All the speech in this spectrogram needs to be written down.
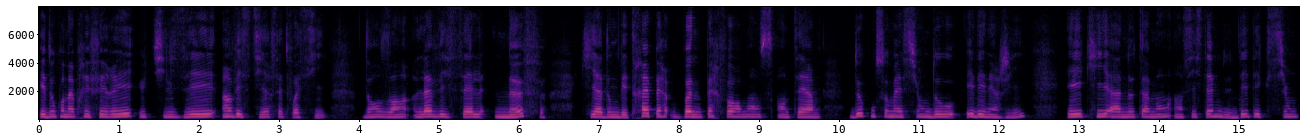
Et donc, on a préféré utiliser, investir cette fois-ci dans un lave-vaisselle neuf qui a donc des très bonnes performances en termes de consommation d'eau et d'énergie et qui a notamment un système de détection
